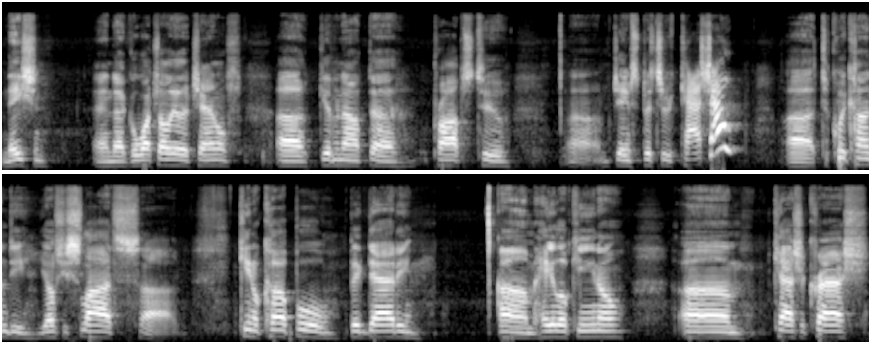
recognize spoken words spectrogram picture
Nation, and uh, go watch all the other channels. Uh, giving out uh, props to um, James Spitzer, Cash Out, uh, to Quick Hundy, Yoshi Slots, uh, Keno Couple, Big Daddy, um, Halo Keno, um, Cash or Crash,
